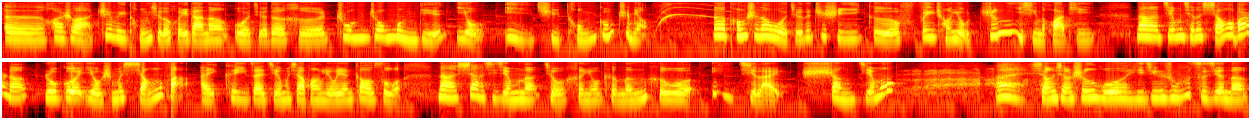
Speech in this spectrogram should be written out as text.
呃，话说啊，这位同学的回答呢，我觉得和庄周梦蝶有异曲同工之妙。那同时呢，我觉得这是一个非常有争议性的话题。那节目前的小伙伴呢？如果有什么想法，哎，可以在节目下方留言告诉我。那下期节目呢，就很有可能和我一起来上节目。哎，想想生活已经如此艰难，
